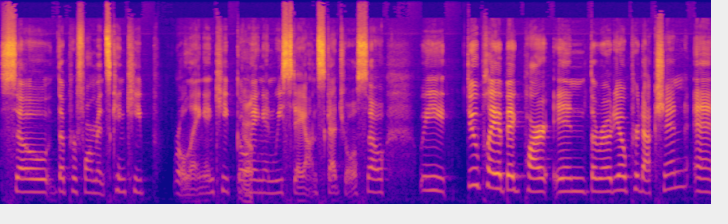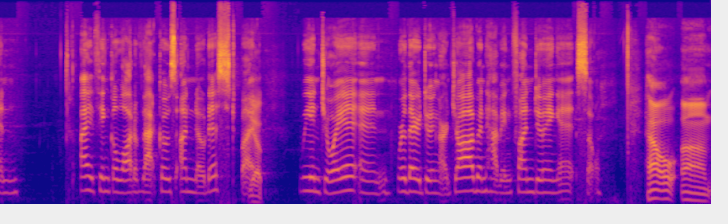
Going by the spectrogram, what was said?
so the performance can keep rolling and keep going and we stay on schedule. So we do play a big part in the rodeo production and I think a lot of that goes unnoticed, but Yep. we enjoy it and we're there doing our job and having fun doing it. So how um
